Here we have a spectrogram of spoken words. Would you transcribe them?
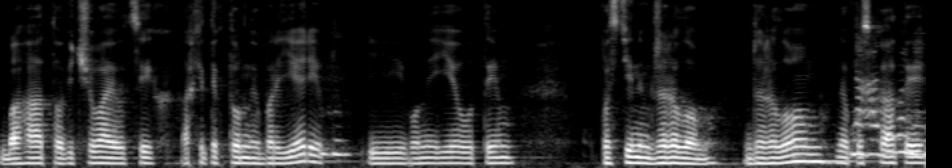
багато відчуваю цих архітектурних бар'єрів, Мгм. і вони є у тим постійним джерелом. Джерелом не пускати,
